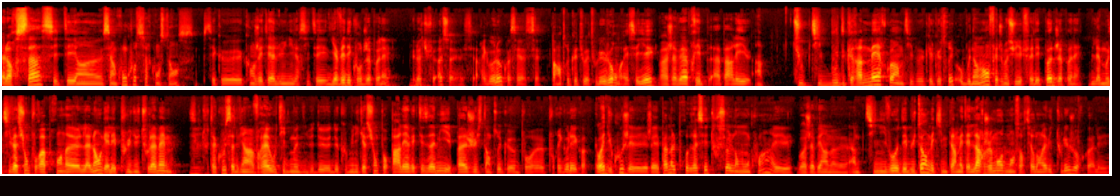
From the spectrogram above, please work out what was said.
Alors ça, c'était un, c'est un concours de circonstances. C'est que quand j'étais à l'université, il y avait des cours de japonais. Et là, mm. tu fais, ah, c'est, rigolo, quoi. C'est, pas un truc que tu vois tous les jours, on va essayer. Bah, j'avais appris à parler un tout petit bout de grammaire, quoi, un petit peu, quelques trucs. Au bout d'un moment, en fait, je me suis fait des potes japonais. La motivation pour apprendre euh, la langue, elle est plus du tout la même. Mm. Tout à coup, ça devient un vrai outil de, de, communication pour parler avec tes amis et pas juste un truc euh, pour, euh, pour rigoler, quoi. Ouais, du coup, j'avais pas mal progressé tout seul dans mon coin et bon, j'avais un, un, petit niveau débutant, mais qui me permettait largement de m'en sortir dans la vie de tous les jours, quoi. Les...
